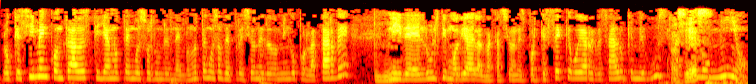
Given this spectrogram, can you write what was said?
lo que sí me he encontrado es que ya no tengo esos lunes negros, no tengo esas depresiones de domingo por la tarde, ni del último día de las vacaciones, porque sé que voy a regresar a lo que me gusta, Así que es. lo mío.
